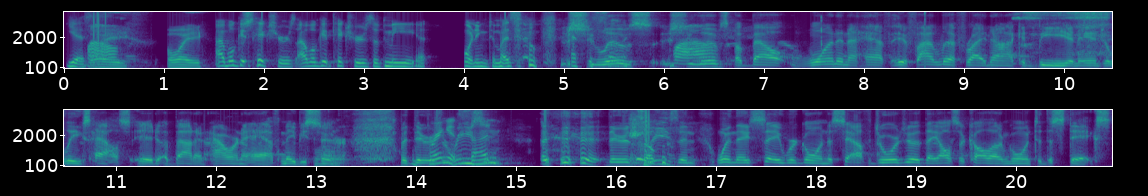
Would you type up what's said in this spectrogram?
Yes, Oi, oi. I will get pictures. I will get pictures of me pointing to myself. She the sign. lives. She lives about one and a half. If I left right now, I could be in Angelique's house in about an hour and a half, maybe sooner. But there's Bring a reason. son. there's a reason when they say we're going to South Georgia, they also call out I'm going to the sticks.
